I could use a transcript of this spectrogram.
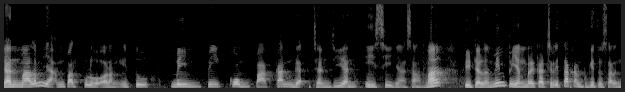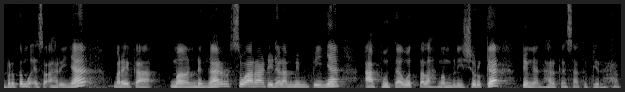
dan malamnya 40 orang itu mimpi kompakan nggak janjian isinya sama. Di dalam mimpi yang mereka ceritakan begitu saling bertemu esok harinya, mereka mendengar suara di dalam mimpinya Abu Dawud telah membeli surga dengan harga satu dirham.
